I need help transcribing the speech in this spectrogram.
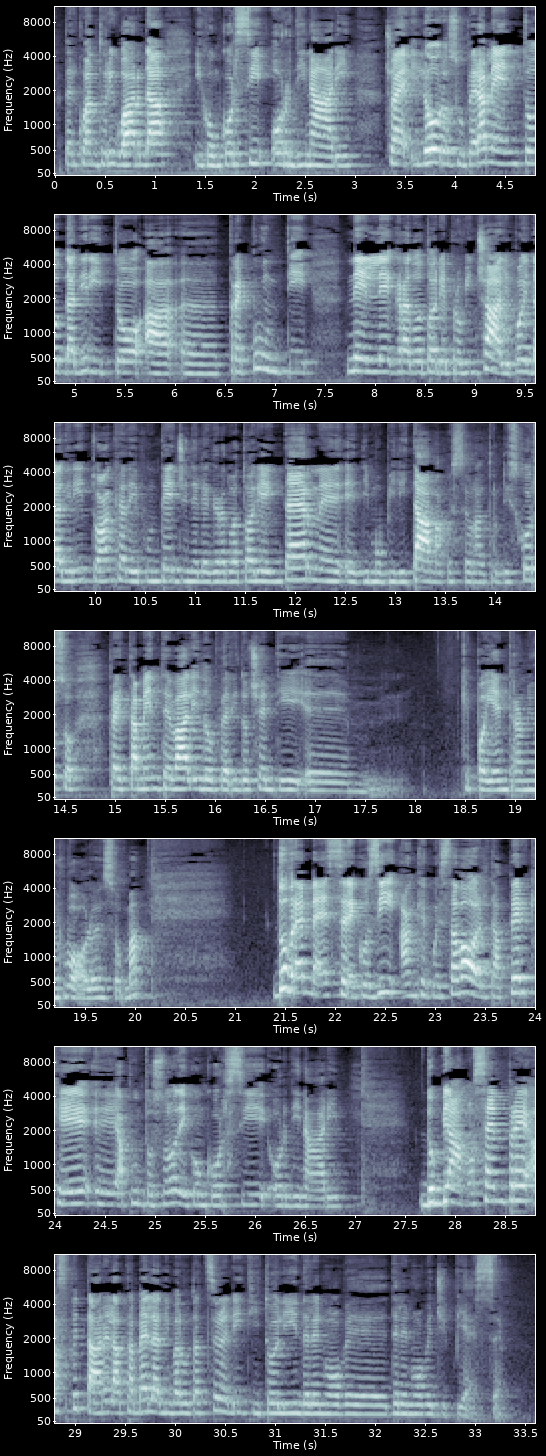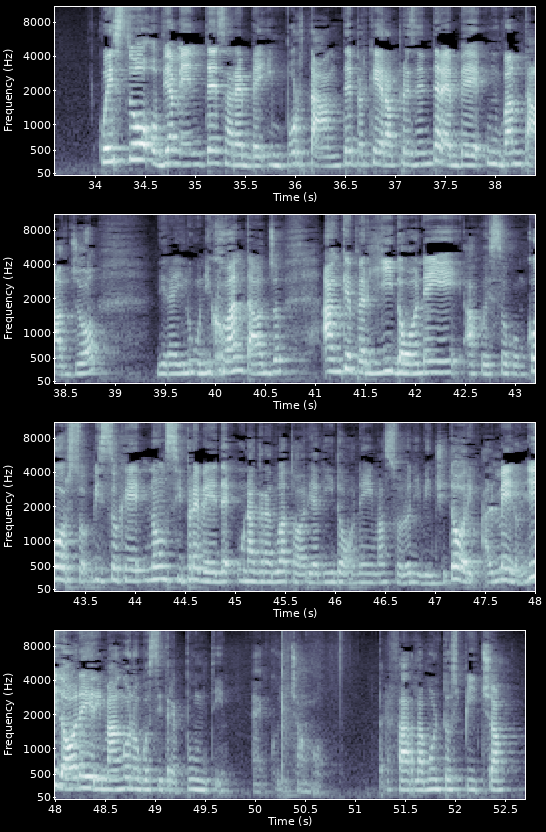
per quanto riguarda i concorsi ordinari, cioè il loro superamento dà diritto a eh, tre punti nelle graduatorie provinciali, poi dà diritto anche a dei punteggi nelle graduatorie interne e di mobilità, ma questo è un altro discorso prettamente valido per i docenti eh, che poi entrano in ruolo, insomma. Dovrebbe essere così anche questa volta perché eh, appunto sono dei concorsi ordinari dobbiamo sempre aspettare la tabella di valutazione dei titoli delle nuove, delle nuove GPS. Questo ovviamente sarebbe importante perché rappresenterebbe un vantaggio, direi l'unico vantaggio, anche per gli idonei a questo concorso, visto che non si prevede una graduatoria di idonei, ma solo di vincitori. Almeno gli idonei rimangono questi tre punti. Ecco, diciamo, per farla molto spiccia.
